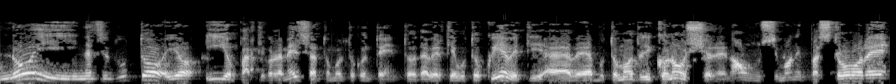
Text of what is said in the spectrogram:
noi innanzitutto, io, io, particolarmente sono stato molto contento di averti avuto qui, averti, aver avuto modo di conoscere no? un Simone Pastore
